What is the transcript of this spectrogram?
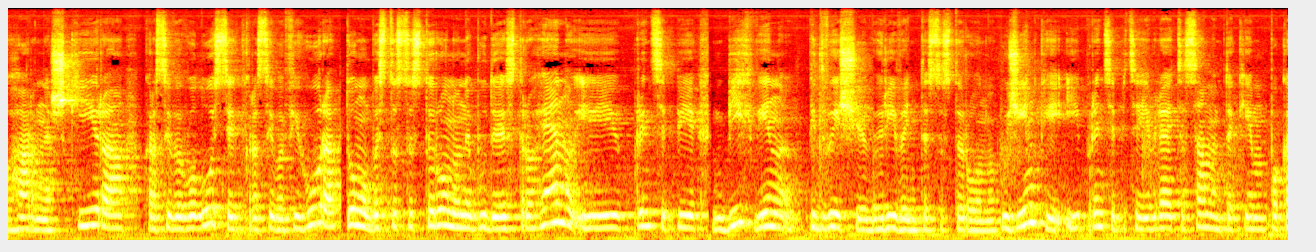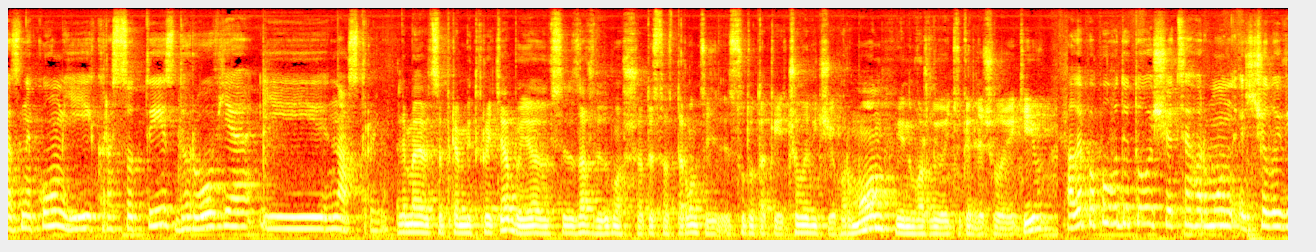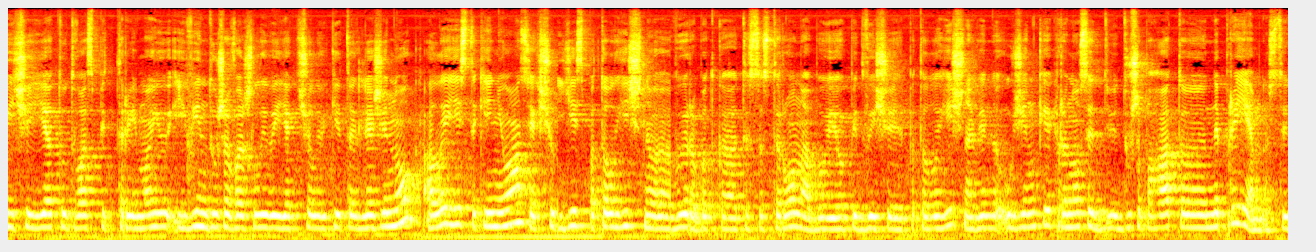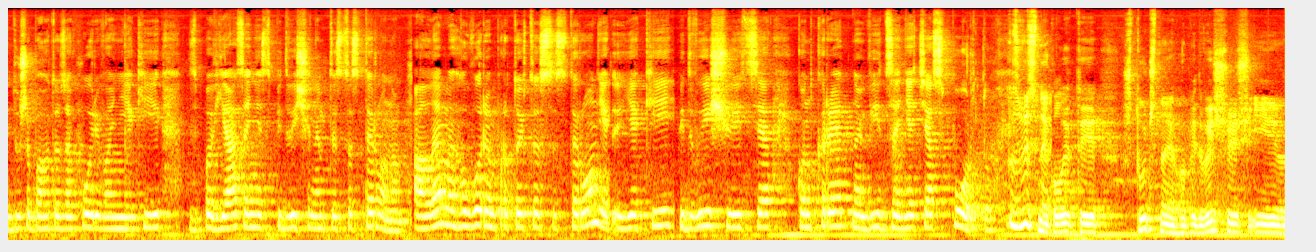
Гарна шкіра, красиве волосся, красива фігура. Тому без тестостерону не буде естрогену, і в принципі біг він підвищує рівень тестостерону у жінки, і в принципі це є самим таким показником її красоти, здоров'я і настрою. Для мене це прям відкриття, бо я завжди думав, що тестостерон це суто такий чоловічий гормон. Він важливий тільки для чоловіків. Але по поводу того, що це гормон чоловічий, я тут вас підтримаю, і він дуже важливий як чоловіків, так і для жінок. Але є такий нюанс, якщо є патологічна вироботка тестостерону або його підвищує патологічно, він у жінки приносить дуже багато неприємностей, дуже багато захворювань, які пов'язані з підвищеним тестостероном. Але ми говоримо про той тестостерон, який підвищується конкретно від заняття спорту. Звісно, коли ти штучно його підвищуєш і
